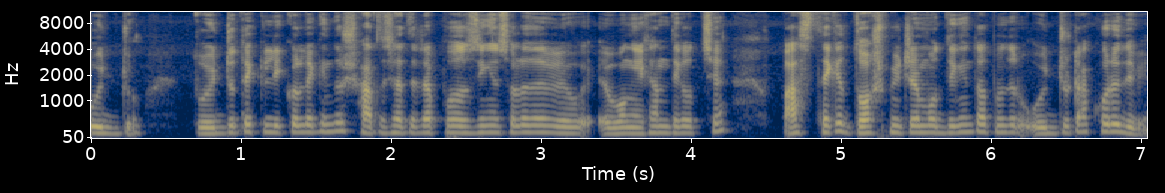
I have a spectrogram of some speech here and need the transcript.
উইথড্রো তো ক্লিক করলে কিন্তু সাথে, সাথে এটা প্রসেসিং এ চলে যাবে এবং এখান থেকে হচ্ছে পাঁচ থেকে ১০ মিনিটের মধ্যে কিন্তু আপনাদের উইথড্রোটা করে দেবে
